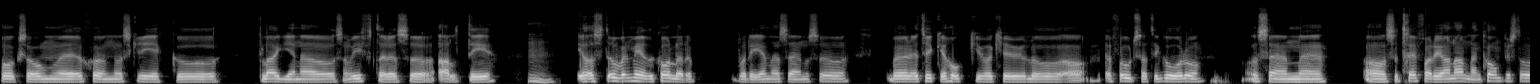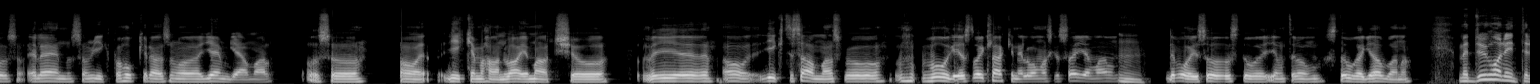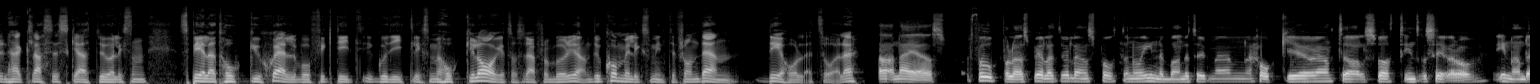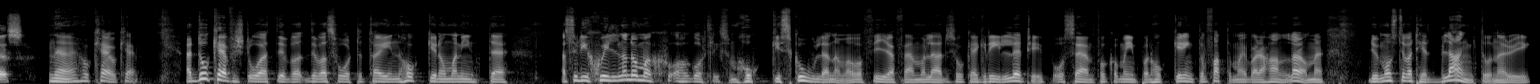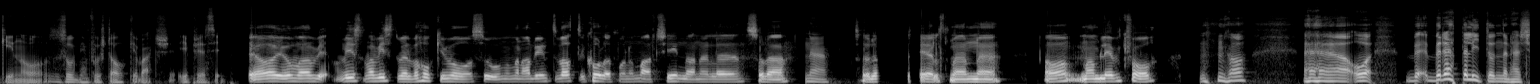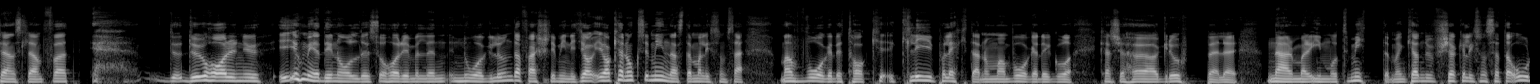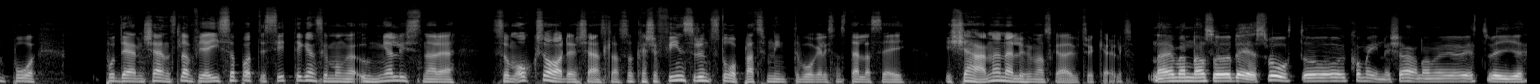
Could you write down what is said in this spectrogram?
folk som sjöng och skrek och flaggorna och som viftades och allt det. Mm. Jag stod väl mer och kollade på det men sen så började jag tycka hockey var kul och ja, jag fortsatte gå då. Och sen eh, ja, så träffade jag en annan kompis då, eller en som gick på hockey där som var jämngammal. Och så ja, gick jag med han varje match och vi eh, ja, gick tillsammans för att våga stå i klacken eller vad man ska säga. Man, Mm. Det var ju så att stå jämte de stora grabbarna. Men du har inte den här klassiska att du har liksom spelat hockey själv och fick dit, gå dit liksom med hockeylaget och sådär från början. Du kommer liksom inte från den, det hållet så eller? Ja, nej, jag, fotboll har jag spelat väl den sporten och innebandy typ, men hockey har jag inte alls varit intresserad av innan dess. Nej, okej, okej. Ja, då kan jag förstå att det var, det var svårt att ta in hockeyn om man inte Alltså det är skillnad om man har gått liksom hockeyskola när man var 4-5 och lärde sig åka griller typ, och sen får komma in på en hockeyrink, då fattar man ju vad det handlar om. Men du måste varit helt blank då när du gick in och såg din första hockeymatch i princip. Ja, jo, man, visst, man visste väl vad hockey var och så, men man hade ju inte varit och kollat på någon match innan eller sådär. Nej. Speciellt, men eh, ja, man blev kvar. Ja, eh, och be- berätta lite om den här känslan för att du, du har den ju, i och med din ålder så har du väl en någorlunda färskt i minnet. Jag, jag kan också minnas där man liksom så här, man vågade ta kliv på läktaren och man vågade gå kanske högre upp eller närmare in mot mitten, men kan du försöka liksom sätta ord på, på den känslan? För jag gissar på att det sitter ganska många unga lyssnare som också har den känslan, som kanske finns runt ståplats men inte vågar liksom ställa sig i kärnan eller hur man ska uttrycka det liksom. Nej, men alltså det är svårt att komma in i kärnan. Jag vet, vi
